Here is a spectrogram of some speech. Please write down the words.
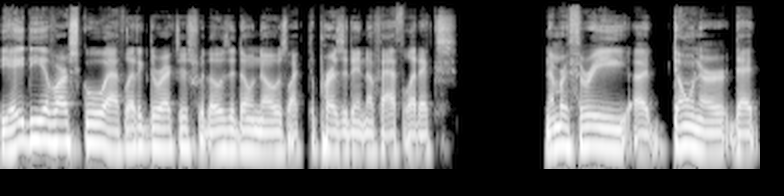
the AD of our school, athletic directors, for those that don't know, is like the president of athletics. Number three, a donor that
